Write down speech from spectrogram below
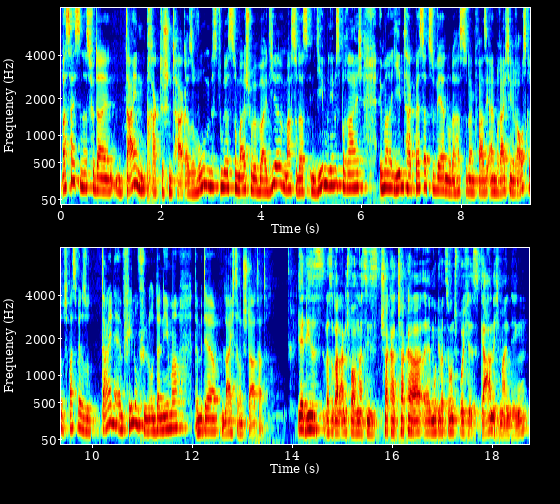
Was heißt denn das für dein, deinen praktischen Tag? Also wo misst du das zum Beispiel bei dir? Machst du das in jedem Lebensbereich, immer jeden Tag besser zu werden oder hast du dann quasi einen Bereich, den du rausgibst? Was wäre so deine Empfehlung für einen Unternehmer, damit er einen leichteren Start hat? Ja, dieses, was du gerade angesprochen hast, dieses Chaka-Chaka-Motivationssprüche äh, ist gar nicht mein Ding.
